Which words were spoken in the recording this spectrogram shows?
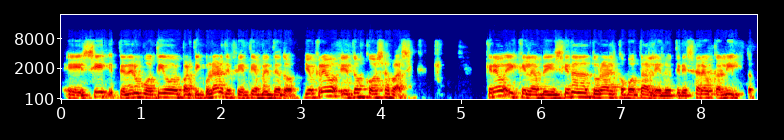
eh, sí, tener un motivo en particular, definitivamente no. Yo creo en dos cosas básicas. Creo en que la medicina natural como tal, el utilizar eucalipto,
